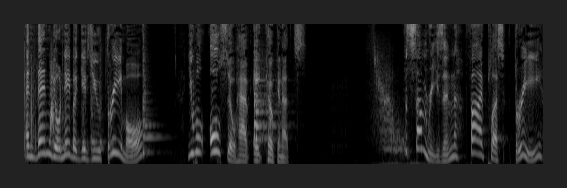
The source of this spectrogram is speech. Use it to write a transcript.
and then your neighbor gives you three more, you will also have eight coconuts. For some reason, 5 plus 3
